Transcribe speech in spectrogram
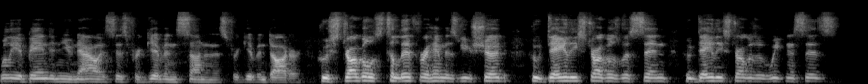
Will he abandon you now as his forgiven son and his forgiven daughter, who struggles to live for him as you should, who daily struggles with sin, who daily struggles with weaknesses?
